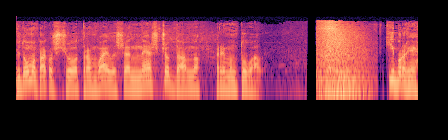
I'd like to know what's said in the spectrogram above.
Відомо також, що трамвай лише нещодавно ремонтували. Кіборги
